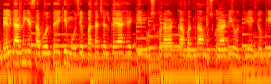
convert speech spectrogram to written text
डेल कार्निक ऐसा बोलते हैं कि मुझे पता चल गया है कि मुस्कुराहट का बदला मुस्कुराहट ही होती है, क्योंकि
